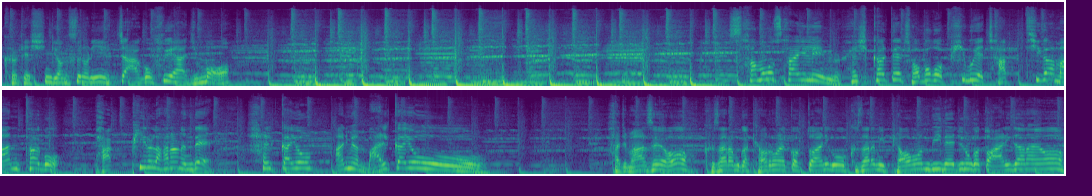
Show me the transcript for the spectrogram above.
그렇게 신경 쓰느니 짜고 후회하지 뭐. 3541님, 회식할 때 저보고 피부에 잡티가 많다고 박피를 하라는데, 할까요? 아니면 말까요? 하지 마세요. 그 사람과 결혼할 것도 아니고, 그 사람이 병원비 내주는 것도 아니잖아요.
